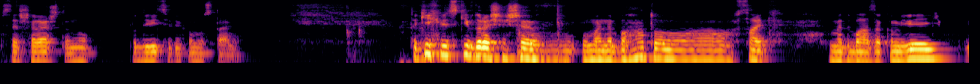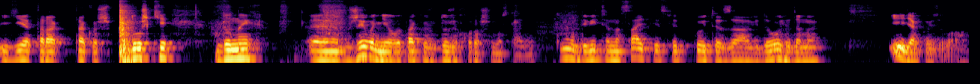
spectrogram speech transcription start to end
все ж решта, ну, подивіться в якому стані. Таких відсків, до речі, ще у мене багато. Сайт medbaza.com.ua. Є також подушки до них е, вживані, але також в дуже хорошому стані. Тому дивіться на сайті, слідкуйте за відеоглядами і дякую за увагу.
